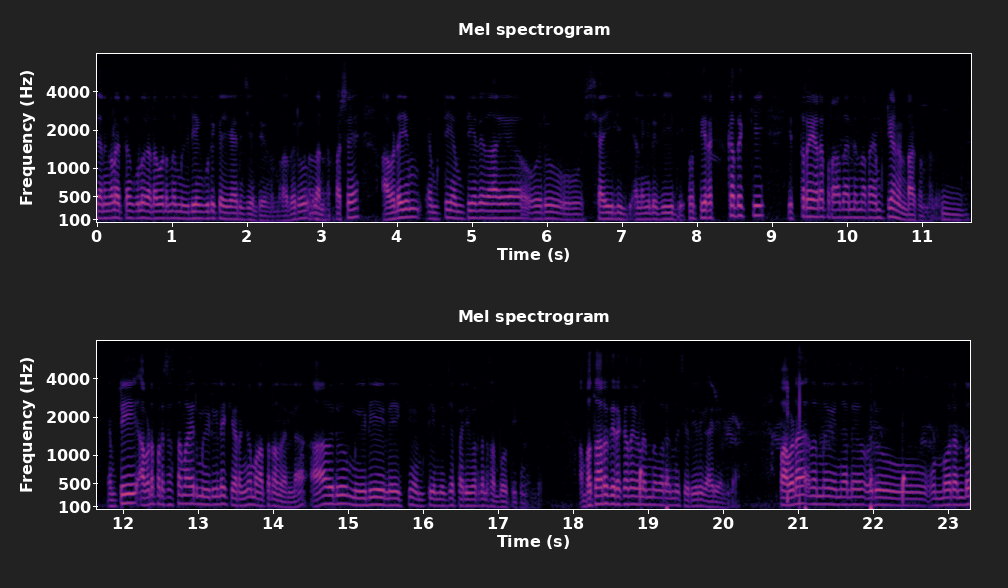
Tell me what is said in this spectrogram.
ജനങ്ങൾ ഏറ്റവും കൂടുതൽ ഇടപെടുന്ന മീഡിയം കൂടി കൈകാര്യം ചെയ്യേണ്ടി വരും നമ്മൾ അതൊരു ഇതാണ്. പക്ഷേ അവിടെയും എം ടി എം ടിയുടേതായ ഒരു ശൈലി അല്ലെങ്കിൽ രീതി ഇപ്പം തിരക്കഥയ്ക്ക് ഇത്രയേറെ പ്രാധാന്യം എന്ന് പറഞ്ഞാൽ എം ടിയാണ് ഉണ്ടാക്കുന്നത്. എം ടി അവിടെ പ്രശസ്തമായ ഒരു മീഡിയയിലേക്ക് ഇറങ്ങുക മാത്രമല്ല ആ ഒരു മീഡിയയിലേക്കും എം ടി എന്ന് വെച്ചാൽ പരിവർത്തനം സംഭവിപ്പിക്കുന്നുണ്ട്. അമ്പത്താറ് തിരക്കഥകൾ എന്ന് പറയുന്ന ചെറിയൊരു കാര്യമല്ല. അപ്പോൾ അവിടെ എന്ന് പറഞ്ഞു കഴിഞ്ഞാൽ ഒരു ഒന്നോ രണ്ടോ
